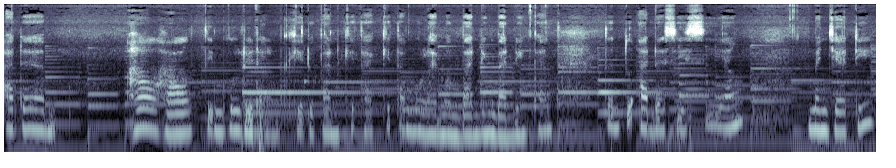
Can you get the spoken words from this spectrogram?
ada hal-hal timbul di dalam kehidupan kita kita mulai membanding-bandingkan tentu ada sisi yang menjadi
